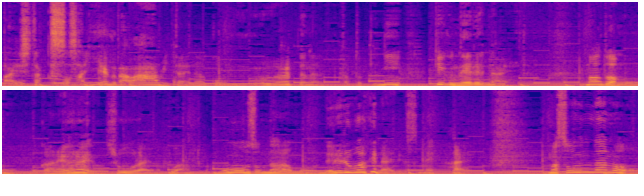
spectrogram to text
敗した、クソ最悪だわみたいな、こう、うわーってなった時に、結局寝れない。まああとはもう、お金がないとか、将来の不安とか、もうそんなのはもう寝れるわけないですね。はい。まあそんなの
